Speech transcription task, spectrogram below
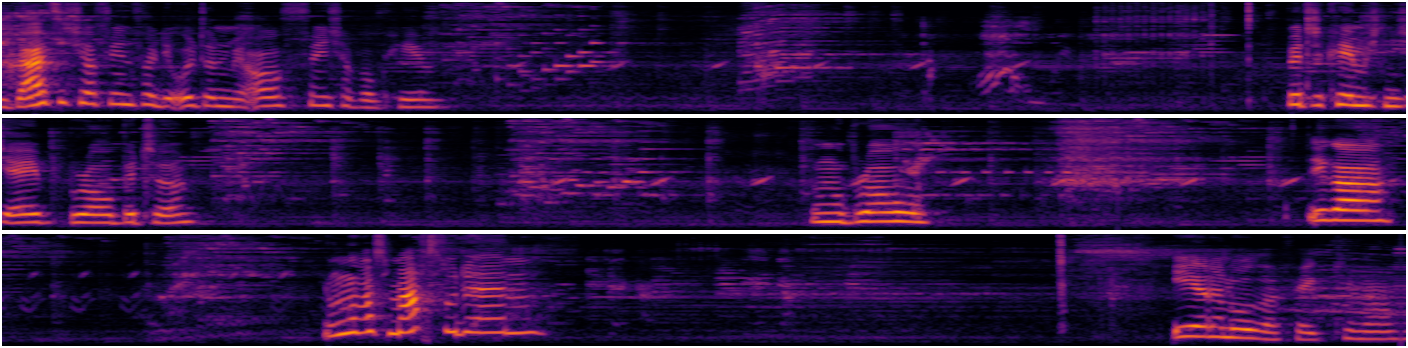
Die galt sich auf jeden Fall die Ult an mir auf, finde ich aber okay. Bitte kill mich nicht, ey, Bro, bitte. Junge, Bro. Digga. Junge, was machst du denn? Ehrenloser Fake-Thema.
